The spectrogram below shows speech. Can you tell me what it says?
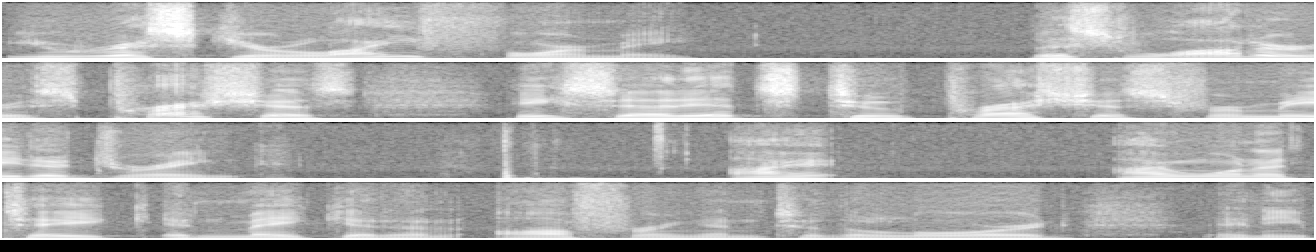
you risk your life for me. This water is precious. He said, It's too precious for me to drink. I, I want to take and make it an offering unto the Lord. And he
